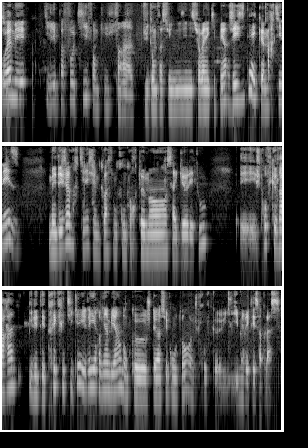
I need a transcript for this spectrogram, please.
Ouais, mais il est pas fautif en plus. Enfin, tu tombes face une, sur une équipe meilleure. J'ai hésité avec Martinez, mais déjà Martinez, j'aime pas son comportement, sa gueule et tout. Et je trouve que Varane, il était très critiqué et là il revient bien, donc euh, j'étais assez content et je trouve qu'il méritait sa place.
